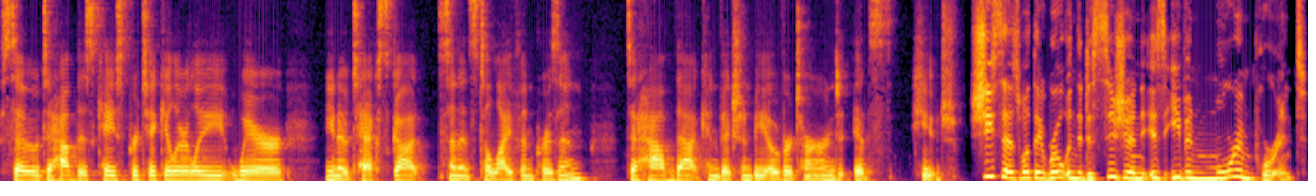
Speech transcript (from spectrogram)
So to have this case particularly where, you know, Tex got sentenced to life in prison, to have that conviction be overturned, it's huge. She says what they wrote in the decision is even more important.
